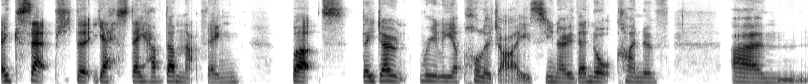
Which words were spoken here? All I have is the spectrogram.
accept that yes they have done that thing but they don't really apologize you know they're not kind of um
